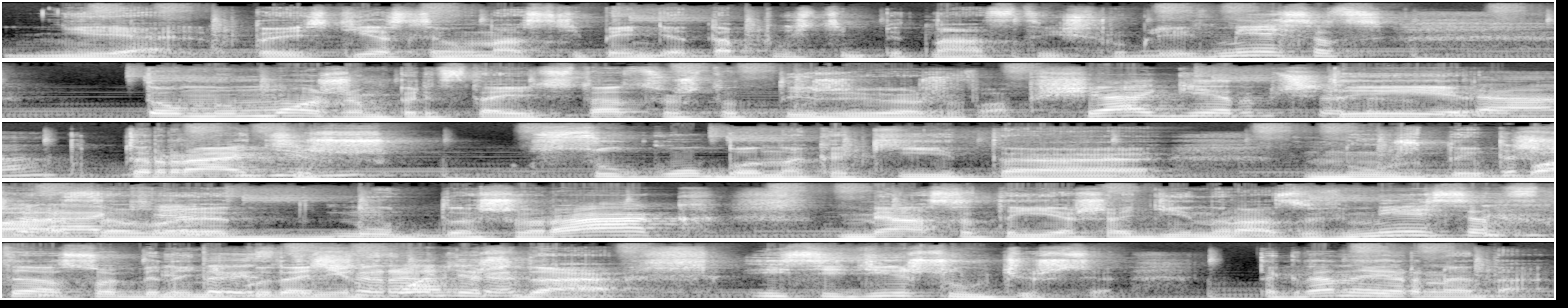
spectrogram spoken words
нереально. То есть, если у нас стипендия, допустим, 15 тысяч рублей в месяц, то мы можем представить ситуацию, что ты живешь в общаге, Вообще, ты да. тратишь угу. Сугубо на какие-то нужды дошираки. базовые, ну, доширак, мясо ты ешь один раз в месяц, ты особенно никуда не ходишь, да, и сидишь, учишься. Тогда, наверное, да.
